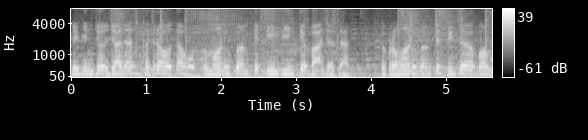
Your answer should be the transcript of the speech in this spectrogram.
लेकिन जो ज़्यादा खतरा होता है, वो परमाणु बम के तीन दिन के बाद आता है। तो परमाणु बम के सीधा बम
